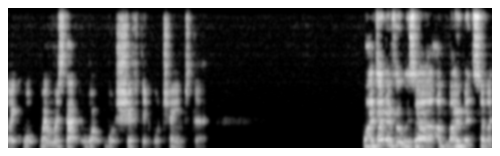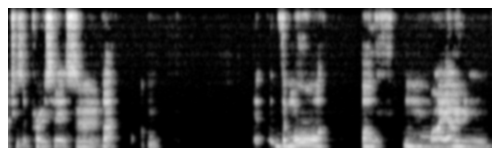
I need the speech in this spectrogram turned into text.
like what when was that what what shifted what changed there Well, I don't know if it was a, a moment so much as a process, Mm. but um, the more of my own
